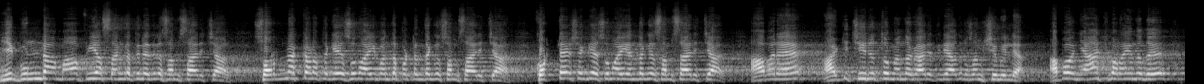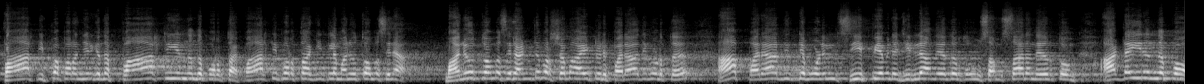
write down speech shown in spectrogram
ഈ ഗുണ്ട മാഫിയ സംഘത്തിനെതിരെ സംസാരിച്ചാൽ സ്വർണക്കടത്ത് കേസുമായി ബന്ധപ്പെട്ട് എന്തെങ്കിലും സംസാരിച്ചാൽ കൊട്ടേഷൻ കേസുമായി എന്തെങ്കിലും സംസാരിച്ചാൽ അവരെ അടിച്ചിരുത്തും എന്ന കാര്യത്തിൽ യാതൊരു സംശയമില്ല അപ്പോൾ ഞാൻ പറയുന്നത് പാർട്ടി ഇപ്പൊ പറഞ്ഞിരിക്കുന്ന പാർട്ടിയിൽ നിന്ന് പുറത്താക്കി പാർട്ടി പുറത്താക്കിയിട്ടില്ല മനു തോമസിനാ. മനു തോമസ് രണ്ട് വർഷമായിട്ട് ഒരു പരാതി കൊടുത്ത് ആ പരാതിന്റെ മുകളിൽ സി പി എമ്മിന്റെ ജില്ലാ നേതൃത്വവും സംസ്ഥാന നേതൃത്വവും അടയിരുന്നപ്പോ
